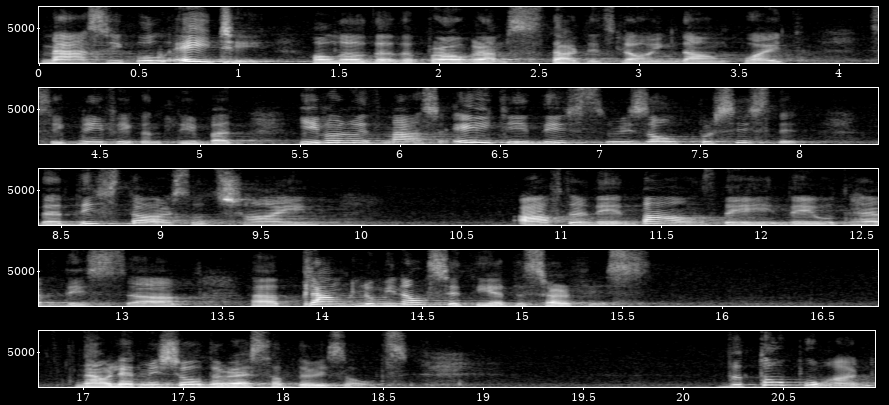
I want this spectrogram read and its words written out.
mass equal 80, although the, the program started slowing down quite significantly. But even with mass 80, this result persisted, that these stars would shine after they had bounced, they, they would have this uh, uh, Planck luminosity at the surface. Now let me show the rest of the results. The top one,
